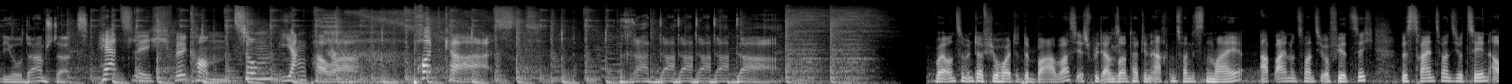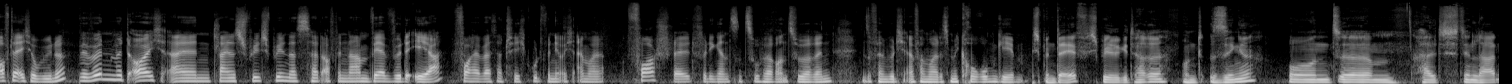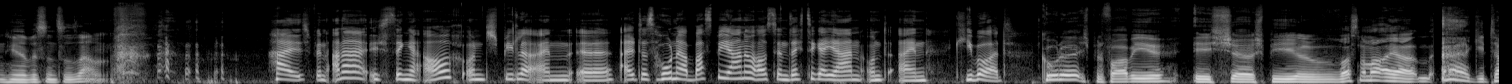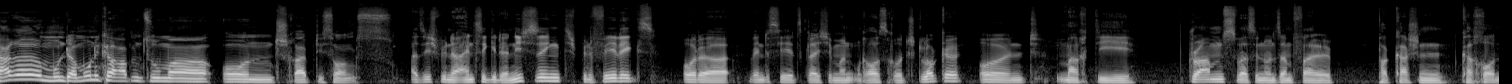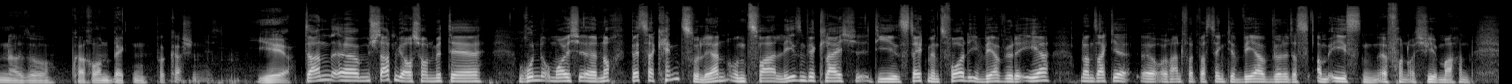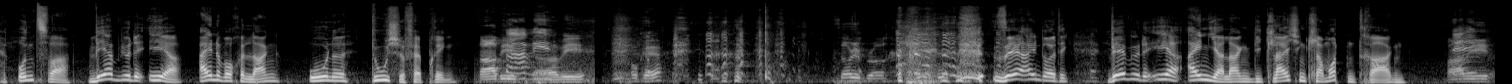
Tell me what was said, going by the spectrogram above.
Radio Darmstadt. Herzlich willkommen zum Young Power Podcast. Radadadada. Bei uns im Interview heute The Barbers. Ihr spielt am Sonntag, den 28. Mai ab 21.40 Uhr bis 23.10 Uhr auf der Echobühne. Wir würden mit euch ein kleines Spiel spielen, das hat auf den Namen Wer würde er? Vorher wäre es natürlich gut, wenn ihr euch einmal vorstellt für die ganzen Zuhörer und Zuhörerinnen. Insofern würde ich einfach mal das Mikro rumgeben. Ich bin Dave, ich spiele Gitarre und singe und ähm, halt den Laden hier ein bisschen zusammen. Hi, ich bin Anna, ich singe auch und spiele ein äh, altes Hohner Basspiano aus den 60er Jahren und ein Keyboard. Gute, ich bin Fabi. Ich äh, spiele was nochmal? Ah ja, Gitarre, Mundharmonika ab und zu mal und schreibe die Songs. Also ich bin der Einzige, der nicht singt. Ich bin Felix. Oder wenn das hier jetzt gleich jemandem rausrutscht, Glocke. Und macht die Drums, was in unserem Fall Percussion, Cajon, also Cajonbecken, Percussion ist. Yeah. Dann ähm, starten wir auch schon mit der Runde, um euch äh, noch besser kennenzulernen. Und zwar lesen wir gleich die Statements vor, die wer würde eher. Und dann sagt ihr äh, eure Antwort, was denkt ihr, wer würde das am ehesten äh, von euch vier machen. Und zwar, wer würde eher eine Woche lang ohne Dusche verbringen? Fabi. Fabi. Okay. Sorry, Bro. Sehr eindeutig. Wer würde eher ein Jahr lang die gleichen Klamotten tragen? Fabi.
